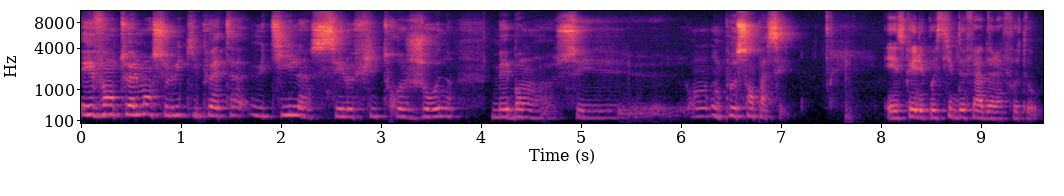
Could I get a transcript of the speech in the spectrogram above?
Éventuellement, celui qui peut être utile, c'est le filtre jaune. Mais bon, c'est on, on peut s'en passer. Est-ce qu'il est possible de faire de la photo?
